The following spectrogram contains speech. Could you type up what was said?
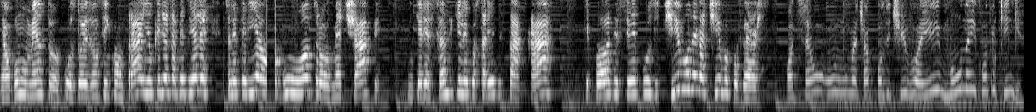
em algum momento os dois vão se encontrar e eu queria saber dele se ele teria algum outro matchup interessante que ele gostaria de destacar que pode ser positivo ou negativo para o Bears. Pode ser um, um matchup positivo aí, Mooney contra o King.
